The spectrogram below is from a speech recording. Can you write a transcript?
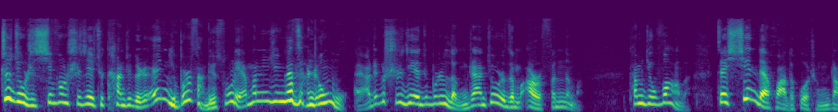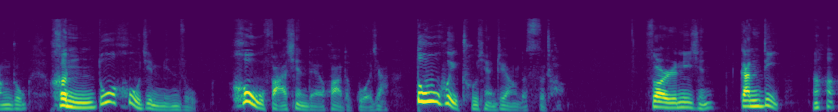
这就是西方世界去看这个人，哎，你不是反对苏联吗？你就应该赞成我呀！这个世界这不是冷战就是这么二分的吗？他们就忘了，在现代化的过程当中，很多后进民族、后发现代化的国家都会出现这样的思潮。索尔仁尼琴、甘地啊，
